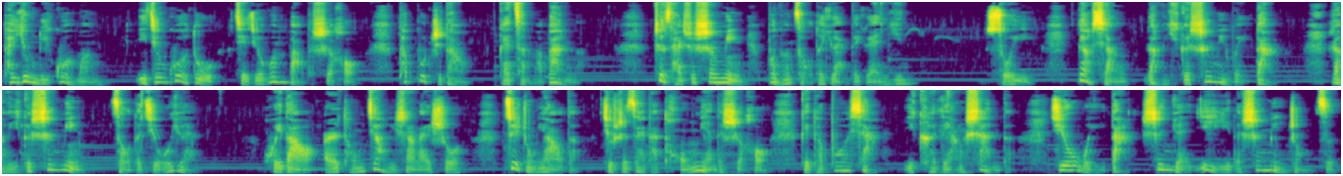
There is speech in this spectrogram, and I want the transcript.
他用力过猛，已经过度解决温饱的时候，他不知道该怎么办了，这才是生命不能走得远的原因。所以，要想让一个生命伟大，让一个生命走得久远，回到儿童教育上来说，最重要的就是在他童年的时候，给他播下一颗良善的、具有伟大深远意义的生命种子。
